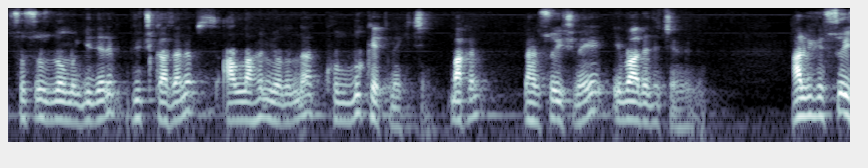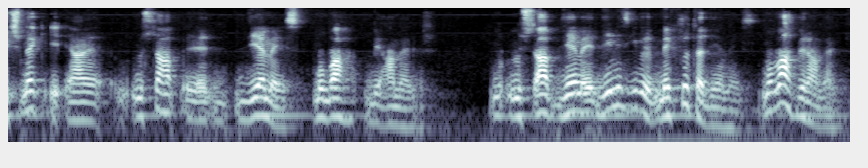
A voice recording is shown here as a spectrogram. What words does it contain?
susuzluğumu giderip güç kazanıp Allah'ın yolunda kulluk etmek için. Bakın ben su içmeyi ibadete çevirdim. Halbuki su içmek yani müstahap e, diyemeyiz. Mubah bir ameldir. Müstahap diyemediğimiz gibi mekruh da diyemeyiz. Mubah bir ameldir.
